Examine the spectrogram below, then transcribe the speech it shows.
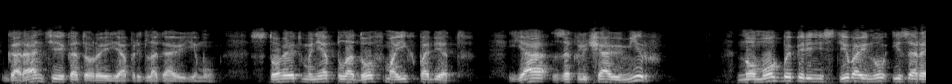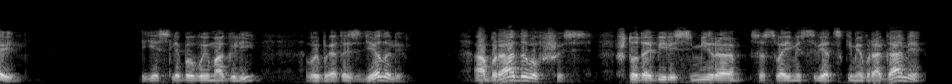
Гарантии, которые я предлагаю ему, стоят мне плодов моих побед. Я заключаю мир, но мог бы перенести войну и за Рейн. Если бы вы могли, вы бы это сделали. Обрадовавшись, что добились мира со своими светскими врагами,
